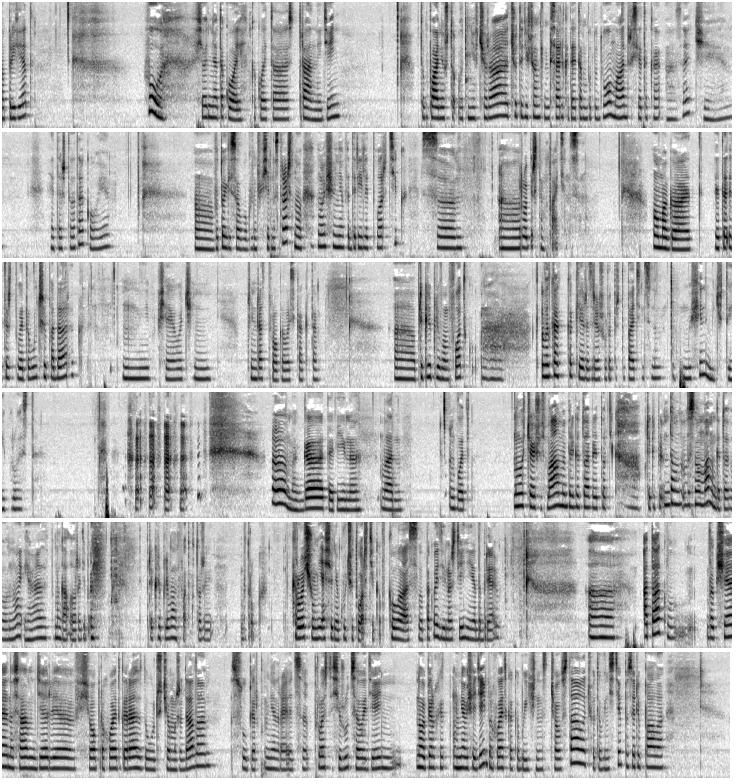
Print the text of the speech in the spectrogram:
А, привет. Фу, сегодня такой какой-то странный день. В том плане, что вот мне вчера что-то девчонки написали, когда я там буду дома, адрес, я такая, а зачем? Это что такое? А, в итоге, слава богу, ничего сильно страшного. Ну, в общем, мне подарили тортик с а, Робертом Паттинсоном. О май гад. Это, это что, это лучший подарок? И вообще я очень, очень растрогалась как-то. А, прикреплю вам фотку. А, вот как, как я разрежу Роберта Паттинсона? Мужчина мечты просто. О май гад, Арина. Ладно. Вот. Ну, мы вчера еще с мамой приготовили тортик. Прикреплю... Ну, там в основном мама готовила, но я помогала вроде бы. Прикреплю вам фотку тоже вдруг. Короче, у меня сегодня куча тортиков. Класс. Вот такой день рождения я одобряю. А, а так, вообще, на самом деле, все проходит гораздо лучше, чем ожидала. Супер, мне нравится. Просто сижу целый день ну, во-первых, у меня вообще день проходит как обычно. Сначала встала, что-то в инсте позалипала,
